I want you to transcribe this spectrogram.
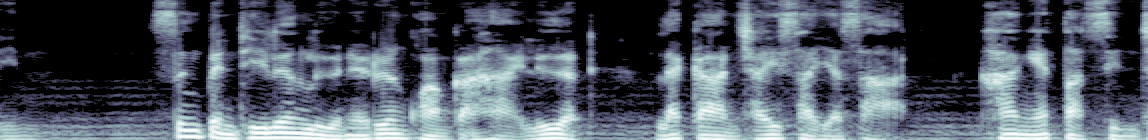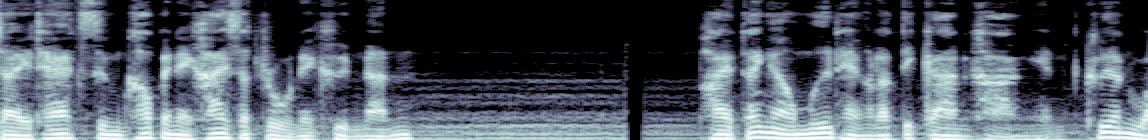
นิน ซึ่งเป็นที่เรื่องลือในเรื่องความกระหายเลือด และการใช้ไสยศาสตร์คาเงะตัดสินใจแทรกซึมเข้าไปในค่ายศัตรูในคืนนั้น ภายใต้เงามืดแห่งรัติการคาเงนเคลื่อนไหว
